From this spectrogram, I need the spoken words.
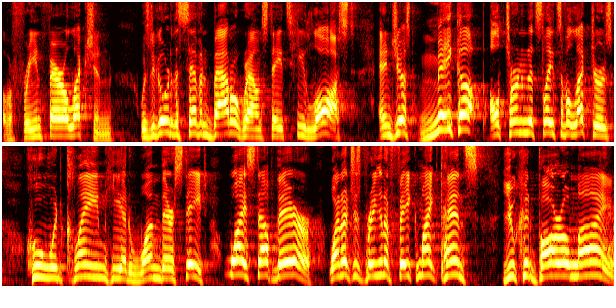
of a free and fair election was to go to the seven battleground states he lost and just make up alternate slates of electors who would claim he had won their state. Why stop there? Why not just bring in a fake Mike Pence? You could borrow mine.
